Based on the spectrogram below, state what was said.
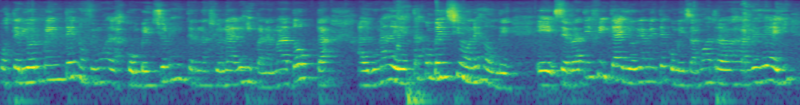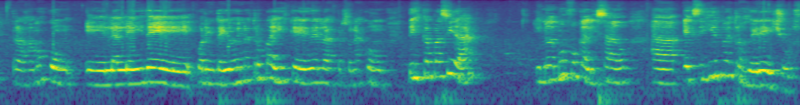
Posteriormente nos fuimos a las convenciones internacionales y Panamá adopta algunas de estas convenciones donde eh, se ratifica y obviamente comenzamos a trabajar desde ahí. Trabajamos con eh, la ley de 42 en nuestro país, que es de las personas con discapacidad, y nos hemos focalizado a exigir nuestros derechos,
